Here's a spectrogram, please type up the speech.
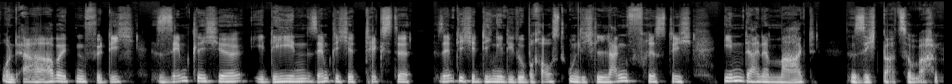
und erarbeiten für dich sämtliche Ideen, sämtliche Texte, sämtliche Dinge, die du brauchst, um dich langfristig in deinem Markt sichtbar zu machen.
